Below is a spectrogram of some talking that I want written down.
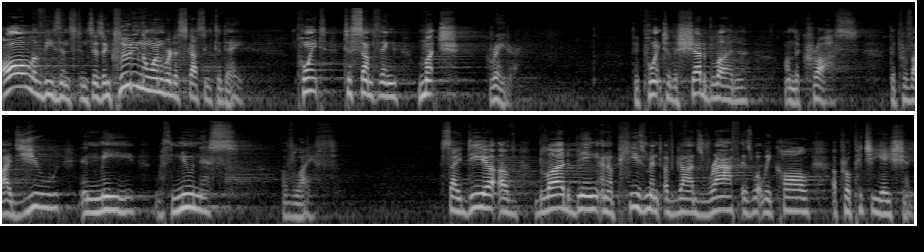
All of these instances, including the one we're discussing today, point to something much greater. They point to the shed blood on the cross that provides you and me with newness of life. This idea of blood being an appeasement of God's wrath is what we call a propitiation.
